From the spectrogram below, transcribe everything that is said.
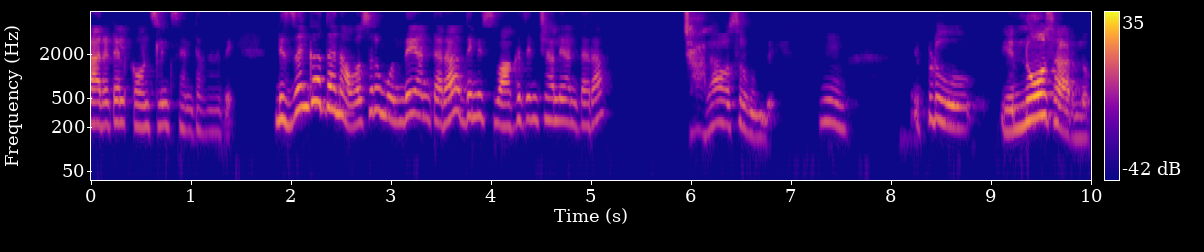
మ్యారిటల్ కౌన్సిలింగ్ సెంటర్ అనేది. నిజంగా దాని అవసరం ఉంది అంటారా? దీన్ని స్వాగతించాలి అంటారా? చాలా అవసరం ఉంది. ఇప్పుడు ఎన్నోసార్లు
